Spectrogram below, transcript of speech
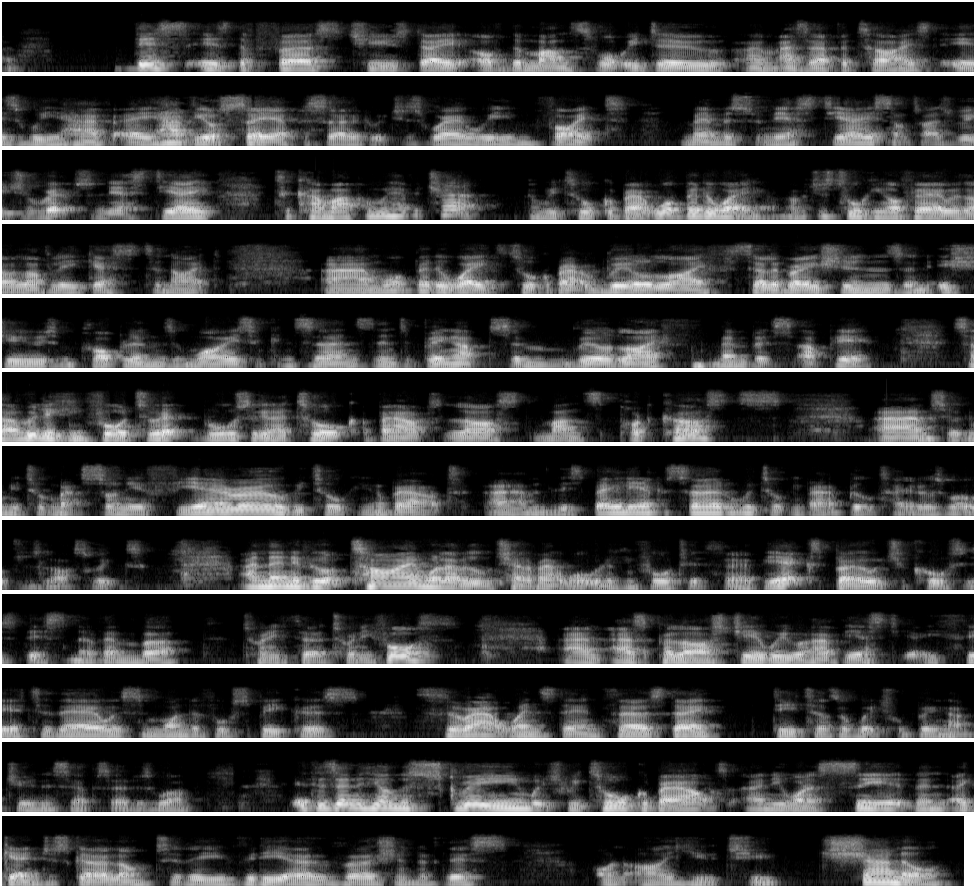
this is the first Tuesday of the month. So what we do, um, as advertised, is we have a Have Your Say episode, which is where we invite members from the STA, sometimes regional reps from the STA, to come up and we have a chat and we talk about what better way. I was just talking off air with our lovely guest tonight. Um, what better way to talk about real life celebrations and issues and problems and worries and concerns than to bring up some real life members up here? So I'm really looking forward to it. We're also going to talk about last month's podcasts. Um, so we're going to be talking about Sonia Fierro. We'll be talking about um, Bailey episode. We're talking about Bill Taylor as well, which was last week's. And then if we've got time, we'll have a little chat about what we're looking forward to at Therapy Expo, which of course is this November 23rd, 24th. And as per last year, we will have the STA Theatre there with some wonderful speakers throughout Wednesday and Thursday, details of which we'll bring up during this episode as well. If there's anything on the screen which we talk about and you want to see it, then again, just go along to the video version of this on our YouTube channel.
